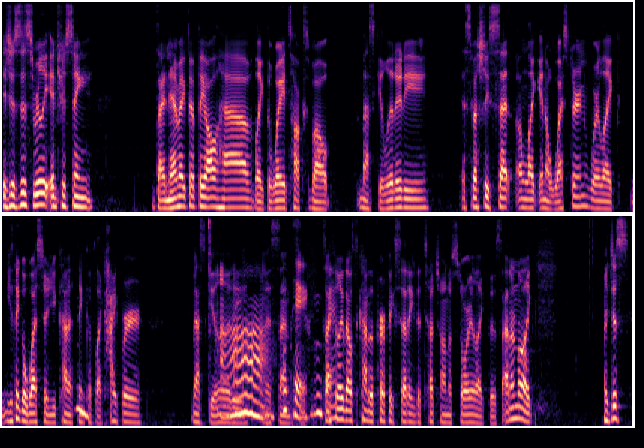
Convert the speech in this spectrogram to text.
it's just this really interesting dynamic that they all have. Like the way it talks about masculinity, especially set on like in a western where like you think of western, you kind of think of like hyper masculinity Ah, in a sense. okay, So I feel like that was kind of the perfect setting to touch on a story like this. I don't know, like I just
